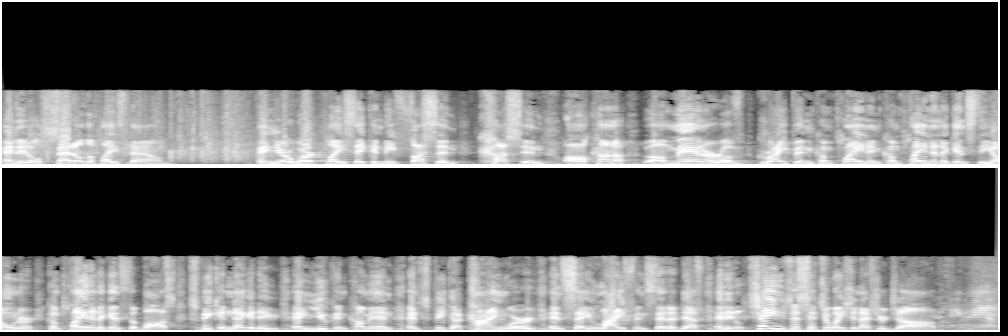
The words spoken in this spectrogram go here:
and it'll settle the place down. In your workplace, they can be fussing, cussing, all kind of uh, manner of griping, complaining, complaining against the owner, complaining against the boss, speaking negative, and you can come in and speak a kind word and say life instead of death, and it'll change the situation at your job. Amen.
